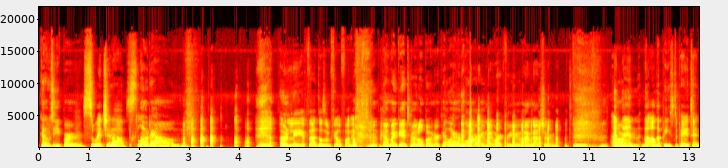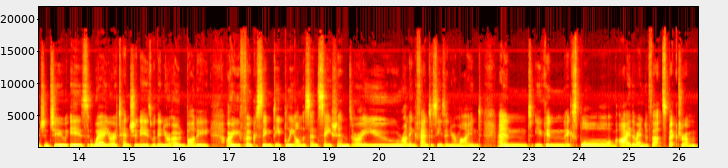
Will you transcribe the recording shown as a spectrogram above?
Go deeper. Switch it up. Slow down. Only if that doesn't feel funny. that might be a total boner killer, or it might work for you. I'm not sure. And All then right. the other piece to pay attention to is where your attention is within your own body. Are you focusing deeply on the sensations or are you running fantasies in your mind? And you can explore either end of that spectrum.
